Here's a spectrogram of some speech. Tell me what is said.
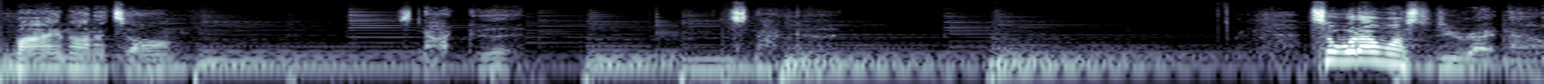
Mine on its own is not good. It's not good. So, what I want us to do right now,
